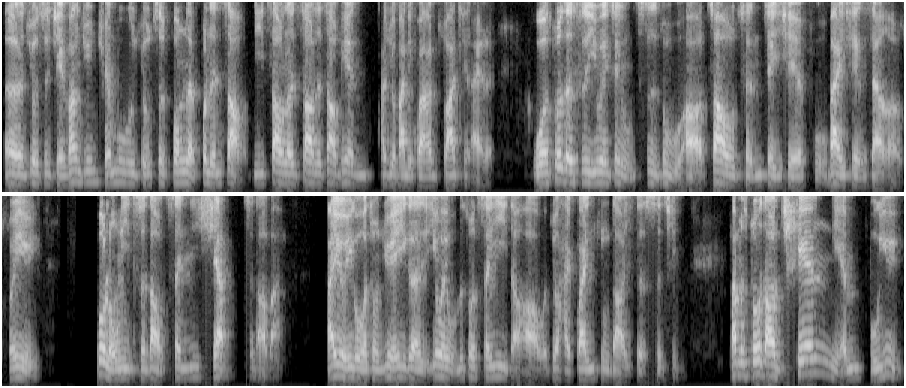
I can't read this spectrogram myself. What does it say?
呃，就是解放军全部就是封了，不能照。你照了照的照片，他就把你抓抓起来了。我说的是因为这种制度啊，造成这些腐败现象啊，所以不容易知道真相，知道吧？还有一个，我总觉得一个，因为我们做生意的哈，我就还关注到一个事情，他们说到千年不遇，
